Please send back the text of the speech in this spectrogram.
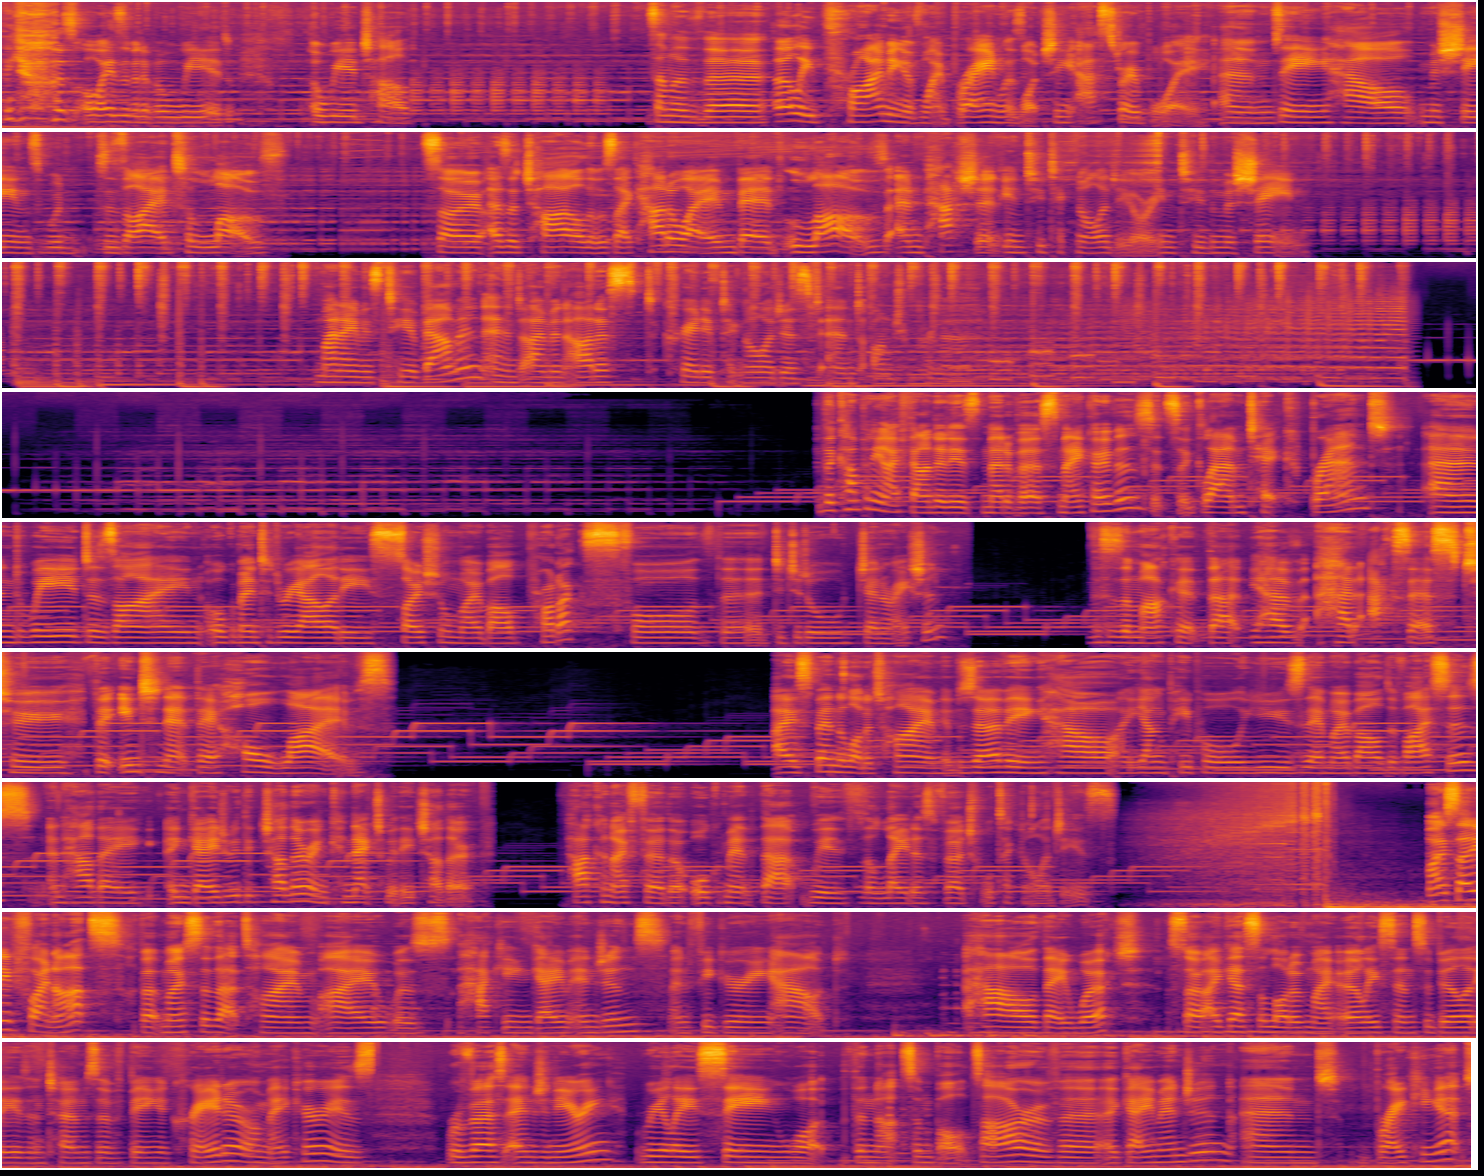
think I was always a bit of a weird, a weird child. Some of the early priming of my brain was watching Astro Boy and seeing how machines would desire to love. So as a child, it was like, how do I embed love and passion into technology or into the machine? My name is Thea Baumann and I'm an artist, creative technologist and entrepreneur. The company I founded is Metaverse Makeovers. It's a glam tech brand and we design augmented reality social mobile products for the digital generation. This is a market that have had access to the internet their whole lives. I spend a lot of time observing how young people use their mobile devices and how they engage with each other and connect with each other. How can I further augment that with the latest virtual technologies? I studied fine arts, but most of that time I was hacking game engines and figuring out how they worked. So I guess a lot of my early sensibilities in terms of being a creator or maker is reverse engineering, really seeing what the nuts and bolts are of a, a game engine and breaking it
